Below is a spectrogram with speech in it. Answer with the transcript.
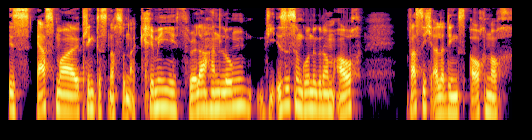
ist erstmal, klingt es nach so einer Krimi-Thriller-Handlung. Die ist es im Grunde genommen auch. Was sich allerdings auch noch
